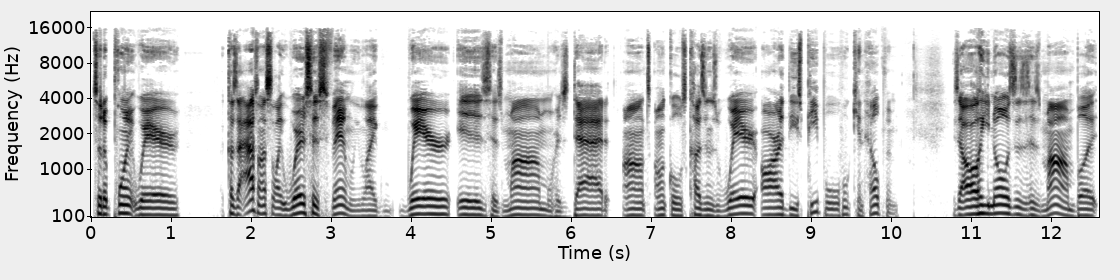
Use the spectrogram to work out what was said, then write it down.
to the point where because I asked him, I said, like, where's his family? Like, where is his mom or his dad, aunts, uncles, cousins? Where are these people who can help him? He said, all he knows is his mom, but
